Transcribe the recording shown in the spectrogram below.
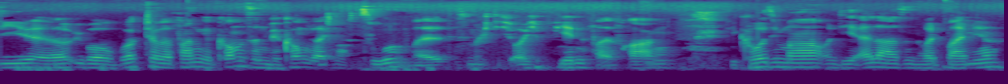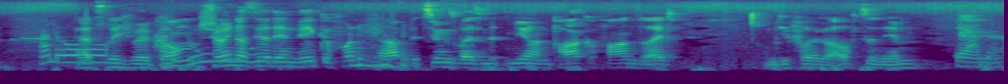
die äh, über Work Travel Fun gekommen sind. Wir kommen gleich noch zu, weil das möchte ich euch auf jeden Fall fragen. Die Cosima und die Ella sind heute bei mir. Hallo. Herzlich willkommen. Hallo. Schön, dass ihr den Weg gefunden habt, beziehungsweise mit mir in den Park gefahren seid, um die Folge aufzunehmen. Gerne.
